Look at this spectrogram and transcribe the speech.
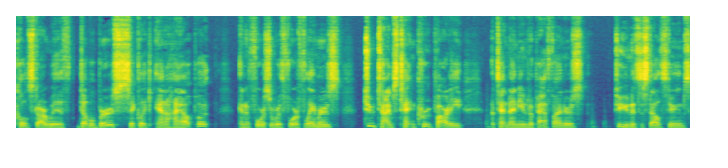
Cold Star with double burst, cyclic, and a high output, an Enforcer with four flamers, two times 10 Kroot Party, a 10 man unit of Pathfinders, two units of Stealth Streams,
